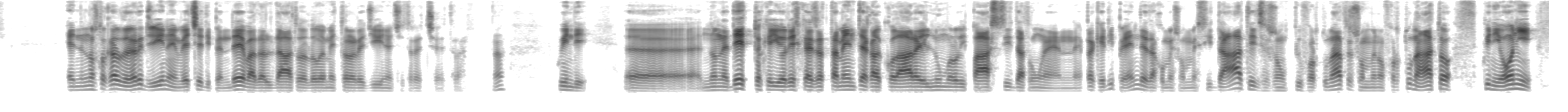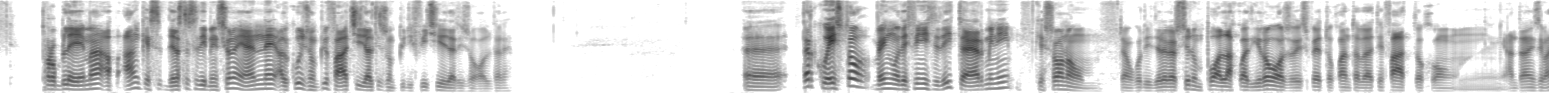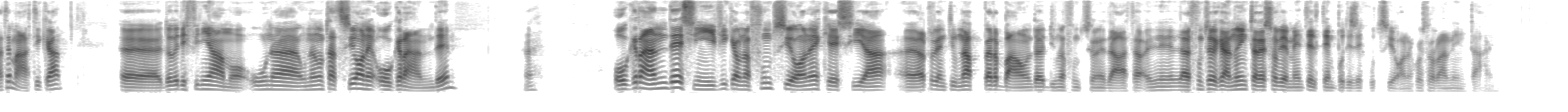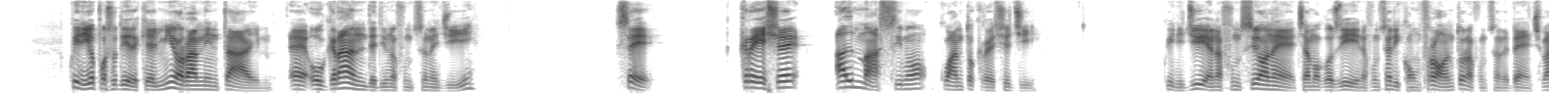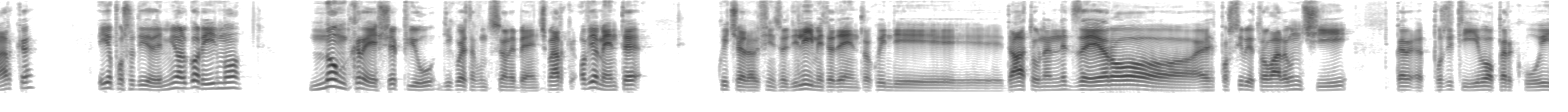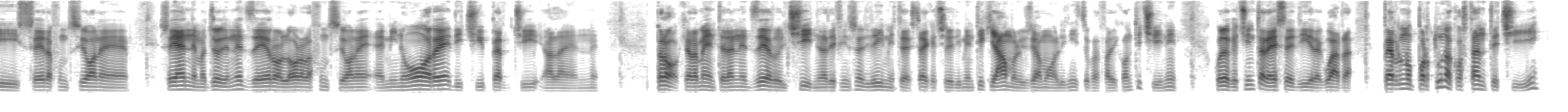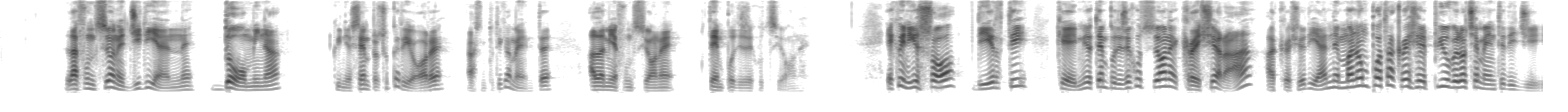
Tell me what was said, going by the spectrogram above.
e nel nostro caso delle regine invece dipendeva dal dato da dove metto la regina, eccetera, eccetera. No? Quindi eh, non è detto che io riesca esattamente a calcolare il numero di passi dato un n, perché dipende da come sono messi i dati, se sono più fortunato, se sono meno fortunato, quindi ogni problema, anche della stessa dimensione n, alcuni sono più facili, altri sono più difficili da risolvere. Eh, per questo vengono definiti dei termini che sono diciamo così, delle versioni un po' all'acqua di rosa rispetto a quanto avete fatto con analisi matematica, eh, dove definiamo una, una, notazione O grande, eh? O grande significa una funzione che sia, eh, rappresenti un upper bound di una funzione data. La funzione che a noi interessa ovviamente è il tempo di esecuzione, questo running time. Quindi io posso dire che il mio running time è O grande di una funzione G se cresce al massimo quanto cresce G. Quindi G è una funzione, diciamo così, una funzione di confronto, una funzione benchmark, e io posso dire che il mio algoritmo non cresce più di questa funzione benchmark. Ovviamente qui c'è la definizione di limite dentro, quindi dato un n0 è possibile trovare un C per, positivo per cui se la funzione se n è maggiore di n0 allora la funzione è minore di c per g alla n però chiaramente l'N0 e il C nella definizione di limite, sai che ce le dimentichiamo, li usiamo all'inizio per fare i conticini, quello che ci interessa è dire, guarda, per un'opportuna costante C, la funzione g di n domina, quindi è sempre superiore, asintoticamente, alla mia funzione tempo di esecuzione. E quindi io so dirti che il mio tempo di esecuzione crescerà al crescere di n, ma non potrà crescere più velocemente di g.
